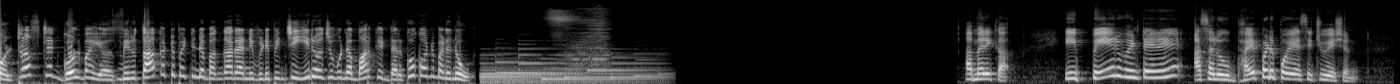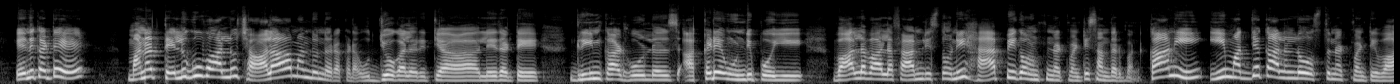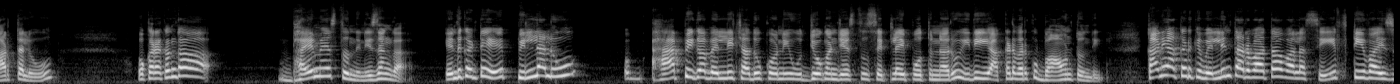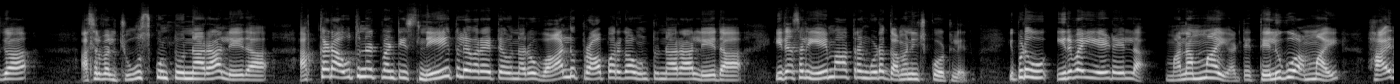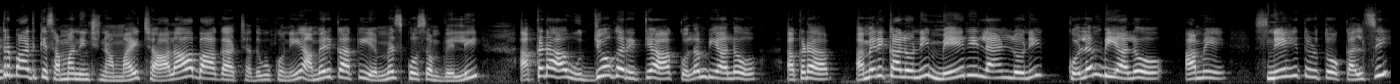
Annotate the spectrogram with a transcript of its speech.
Gold trusted gold buyers. మీరు తాకట్టు పెట్టిన బంగారాన్ని విడిపించి ఈ రోజు ఉన్న మార్కెట్ ధరకు కొనబడను. అమెరికా. ఈ పేరు వింటేనే అసలు భయపడిపోయే సిచ్యువేషన్. ఎందుకంటే మన తెలుగు వాళ్ళు చాలామంది ఉన్నారు అక్కడ. ఉద్యోగాల రీత్యా లేదంటే గ్రీన్ కార్డ్ హోల్డర్స్ అక్కడే ఉండిపోయి వాళ్ళ వాళ్ళ ఫ్యామిలీస్తోని హ్యాపీగా ఉంటున్నటువంటి సందర్భం. కానీ ఈ మధ్య కాలంలో వస్తున్నటువంటి వార్తలు ఒక రకంగా భయమేస్తుంది నిజంగా. ఎందుకంటే పిల్లలు హ్యాపీగా వెళ్ళి చదువుకొని ఉద్యోగం చేస్తూ సెటిల్ అయిపోతున్నారు. ఇది అక్కడి వరకు బాగుంటుంది. కానీ అక్కడికి వెళ్ళిన తర్వాత వాళ్ళ సేఫ్టీ వైజ్గా అసలు వాళ్ళు చూసుకుంటున్నారా లేదా? అక్కడ అవుతున్నటువంటి స్నేహితులు ఎవరైతే ఉన్నారో వాళ్ళు ప్రాపర్గా ఉంటున్నారా లేదా? ఇది అసలు ఏమాత్రం కూడా గమనించుకోవట్లేదు. ఇప్పుడు ఇరవై ఏడేళ్ళ మన అమ్మాయి అంటే తెలుగు అమ్మాయి హైదరాబాద్కి సంబంధించిన అమ్మాయి చాలా బాగా చదువుకొని అమెరికాకి ఎంఎస్ కోసం వెళ్ళి అక్కడ ఉద్యోగరీత్యా కొలంబియాలో అక్కడ అమెరికాలోని మేరీల్యాండ్లోని కొలంబియాలో ఆమె స్నేహితుడితో కలిసి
